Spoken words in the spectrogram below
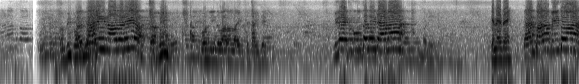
ਰਾਣਾ ਬਗੌਰ ਗਾੜੀ ਨਾਲ ਲੜੀ। ਆ ਬੋਲੀ ਦੁਬਾਰਾ ਲਾਈਵ ਚ ਦਾਈ ਦੇ। ਵੀਰੇ ਇੱਕ ਕਬੂਤਰ ਦੇ ਟਾਈਮ ਆ। ਕਿੰਨੇ ਤੇ? ਟਾਈਮ 12 20 ਤੋਂ ਆ।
